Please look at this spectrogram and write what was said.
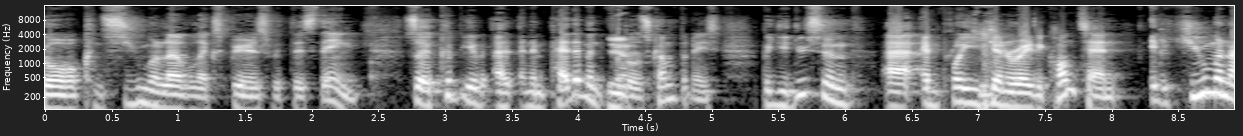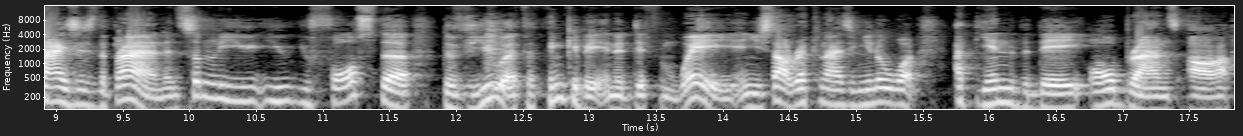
your consumer level experience with this thing. So it could be a, a- an impediment for Yeah. those companies. But you do some uh, employee generated content, it humanizes the brand, and suddenly you, you you force the the viewer to think of it in a different way, and you start recognizing, you know what? At the end of the day, all brands are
